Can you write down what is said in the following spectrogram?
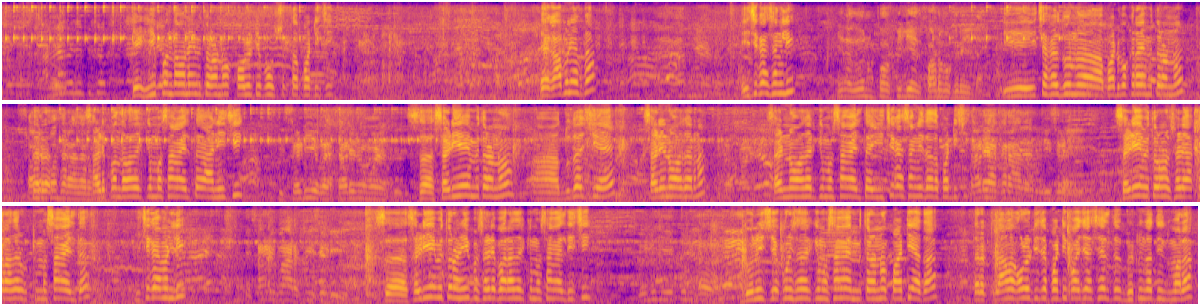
ते ही पण आहे मित्रांनो क्वालिटी पाहू शकता पाठीची. त्या गाभणी आहेत का? हिची काय सांगली? हिला दोन पाडबकरी हिला हि- हिच्याकडे दोन अं, पाठबकरा आहे मित्रांनो. तर साडेपंधरा हजार. साडे पंधरा हजार किंमत सांगायला तर आणि ती सडी आहे साडे नऊ महिन्याची स- सडी आहे मित्रांनो. अं, दुधाची आहे. साडेनऊ हजार ना? साडेनऊ हजार किंमत सांगायला तर हिची काय सांगितली आता पाठीची? साडे अकरा हजार ती सडी आहे. सडी आहे मित्रांनो साडे अकरा हजार किंमत सांगायला तर. हिची काय म्हणली? ते साडेबारा ती सडी आहे. स- सडी आहे मित्रांनो ही पण साडेबारा हजार किंमत सांगायला तिची. दोन्हीची एकोणीस हजार. किंमत सांगा मित्रांनो पाठी आता. तर चांगल्या क्वालिटीच्या पाठी पाहिजे असेल तर भेटून जातील तुम्हाला.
